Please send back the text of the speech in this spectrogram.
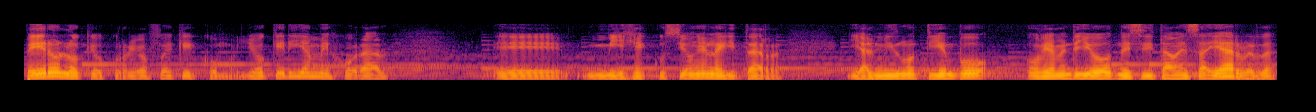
Pero lo que ocurrió fue que como yo quería mejorar eh, mi ejecución en la guitarra y al mismo tiempo, obviamente yo necesitaba ensayar, ¿verdad?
